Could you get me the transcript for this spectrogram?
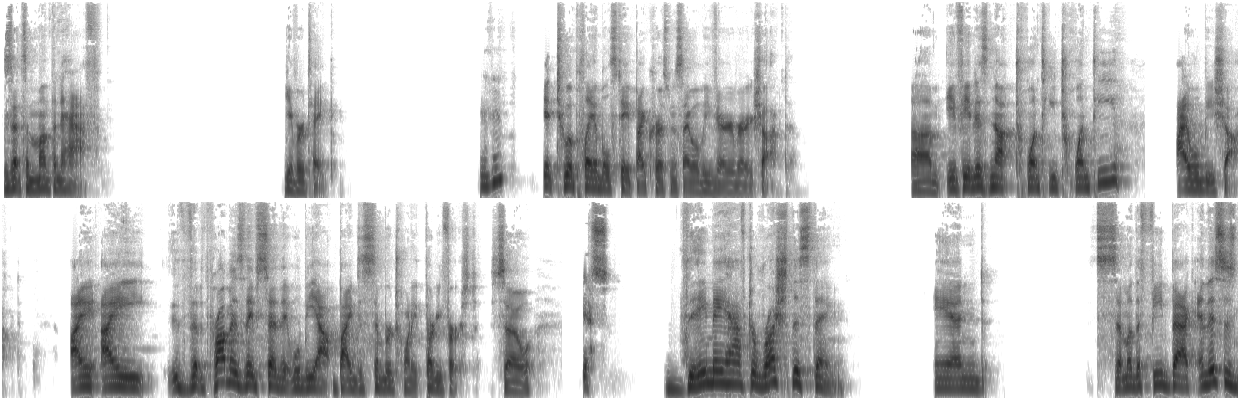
Because that's a month and a half, give or take. Mhm. Get to a playable state by Christmas, I will be very, very shocked. Um, if it is not 2020, I will be shocked. I, I, the problem is they've said that it will be out by December 20, 31st. So Yes. they may have to rush this thing. And some of the feedback, and this is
